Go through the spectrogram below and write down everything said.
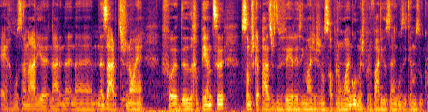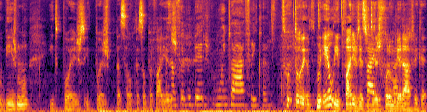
É a revolução na área, na- na- na- nas artes, não é? De, de repente somos capazes de ver as imagens não só por um ângulo, mas por vários ângulos e temos o cubismo e depois, e depois passou, passou por várias. Mas ele foi beber muito à África. Ele e vários desses Vários, artistas foram a vários. África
